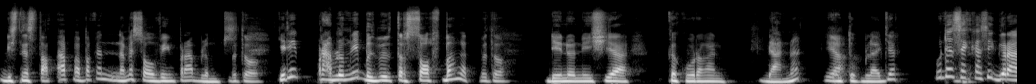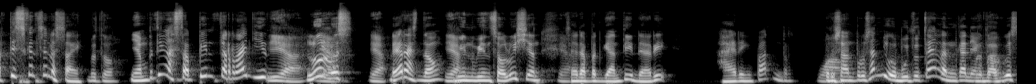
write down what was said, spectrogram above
bisnis startup apa kan namanya solving problems. Betul. Jadi problem ini betul-betul tersolve banget. Betul. Di Indonesia kekurangan dana Ya. untuk belajar. Udah saya kasih gratis kan selesai. Betul. Yang penting asal pinter rajin. Iya. Lulus. Ya. Beres dong. Ya. Win-win solution. Ya. Saya dapat ganti dari hiring partner. Wow. Perusahaan-perusahaan juga butuh talent kan yang Betul. bagus.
